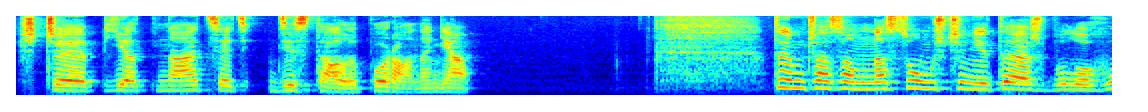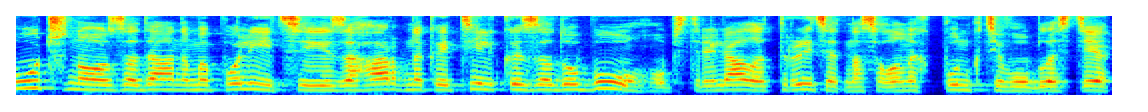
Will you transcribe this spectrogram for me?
ще 15 дістали поранення. Тим часом на Сумщині теж було гучно. За даними поліції, загарбники тільки за добу обстріляли 30 населених пунктів області.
